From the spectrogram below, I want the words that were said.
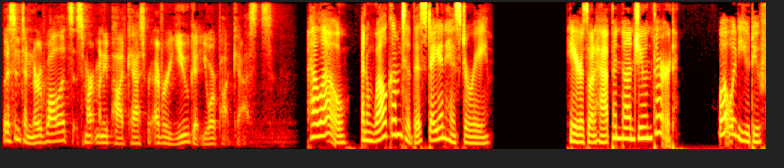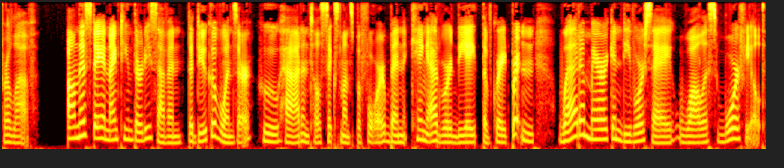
Listen to NerdWallet's Smart Money Podcast wherever you get your podcasts. Hello, and welcome to This Day in History. Here's what happened on June 3rd. What would you do for love? On this day in 1937, the Duke of Windsor, who had until six months before been King Edward VIII of Great Britain, wed American divorcee Wallis Warfield.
